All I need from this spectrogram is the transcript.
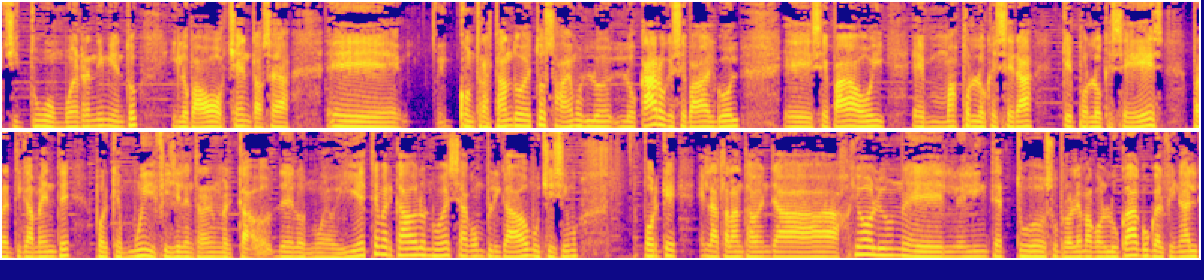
sí tuvo un buen rendimiento y lo pagó 80 o sea eh, contrastando esto sabemos lo, caro que se paga el gol eh, se paga hoy eh, más por lo que será que por lo que se es prácticamente porque es muy difícil entrar en el mercado de los nuevos y este mercado de los nueve se ha complicado muchísimo porque el Atalanta vende a el, Inter tuvo su problema con Lukaku, que al final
